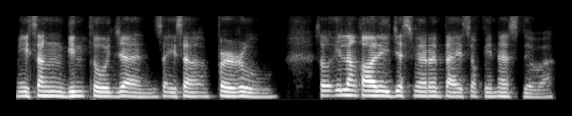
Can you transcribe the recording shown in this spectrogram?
may isang ginto diyan sa isa per room. So ilang colleges meron tayo sa Pinas 'di ba?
